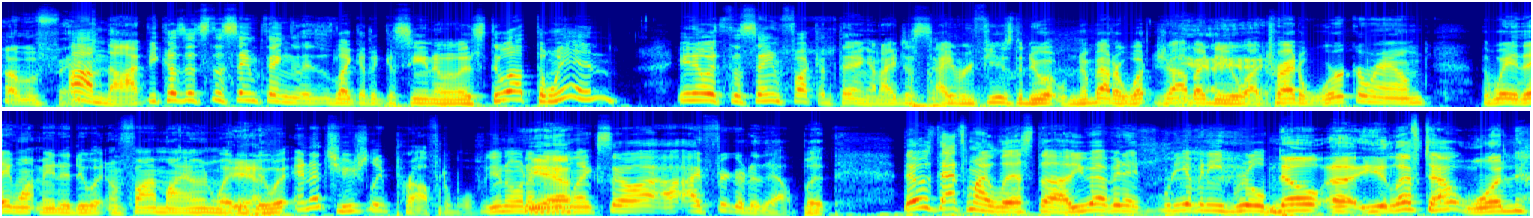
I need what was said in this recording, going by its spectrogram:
I'm a fake. I'm not because it's the same thing as like at the casino. It's still up to win. You know, it's the same fucking thing, and I just I refuse to do it no matter what job I do. yeah, I try to work around the way they want me to do it and find my own way to do it, and it's usually profitable. You know what I Yeah. mean? Like so, I, I figured it out. But those that's my list. Uh, you have any? Do you have any real? no, uh, you left out one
